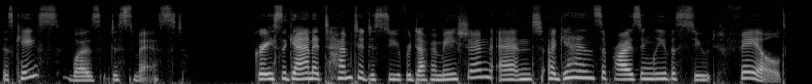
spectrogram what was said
this case was dismissed. Grace again attempted to sue for defamation, and again, surprisingly, the suit failed,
